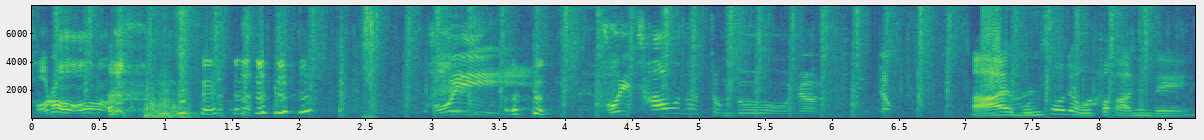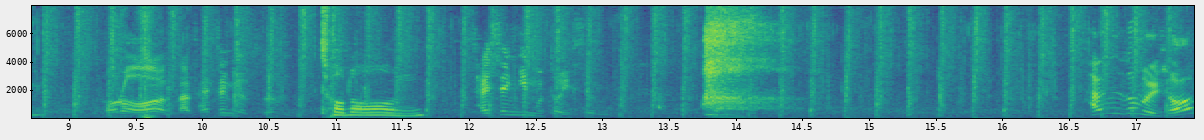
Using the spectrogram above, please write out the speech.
저런 거의 거의 차은우 정도면 인정. 아, 뭔 소리야. 오빠가 아닌데. 저런 나 잘생겼음. 저런. 잘생김부터 있음. 한숨을 쉬어?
